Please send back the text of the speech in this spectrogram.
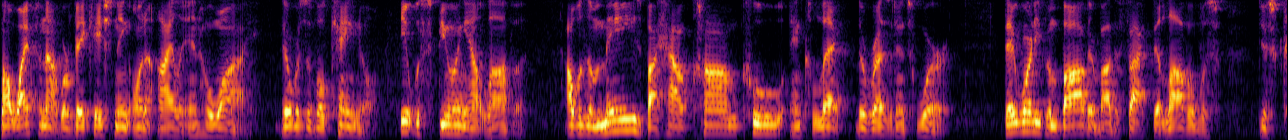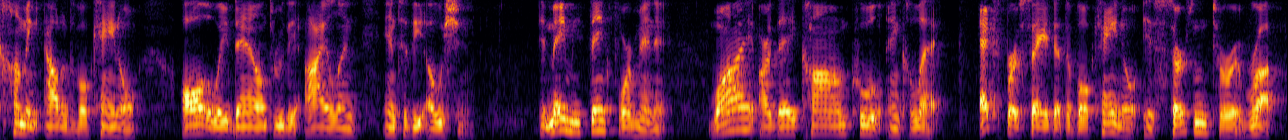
My wife and I were vacationing on an island in Hawaii. There was a volcano. It was spewing out lava. I was amazed by how calm, cool, and collect the residents were. They weren't even bothered by the fact that lava was just coming out of the volcano all the way down through the island into the ocean. It made me think for a minute, why are they calm, cool, and collect? Experts say that the volcano is certain to erupt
